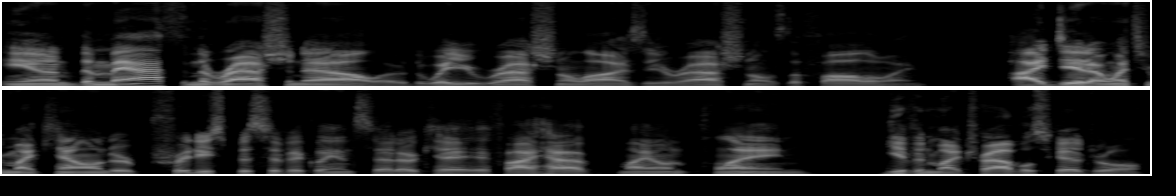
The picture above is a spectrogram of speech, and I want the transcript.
And the math and the rationale, or the way you rationalize the irrational, is the following. I did, I went through my calendar pretty specifically and said, okay, if I have my own plane, given my travel schedule,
